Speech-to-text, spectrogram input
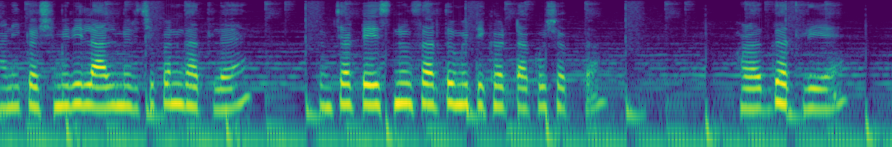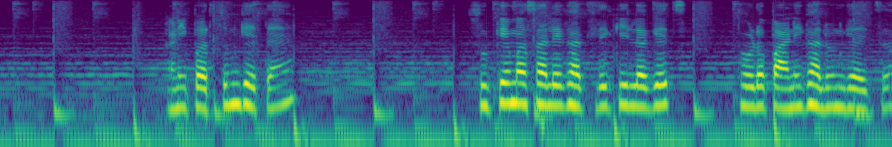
आणि कश्मीरी लाल मिरची पण घातलं आहे. तुमच्या टेस्टनुसार तुम्ही तिखट टाकू शकता. हळद घातली आहे. आणि परतून घेत आहे. सुके मसाले घातले की लगेच थोडं पाणी घालून घ्यायचं.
